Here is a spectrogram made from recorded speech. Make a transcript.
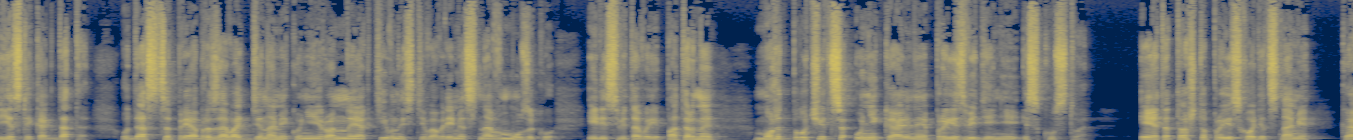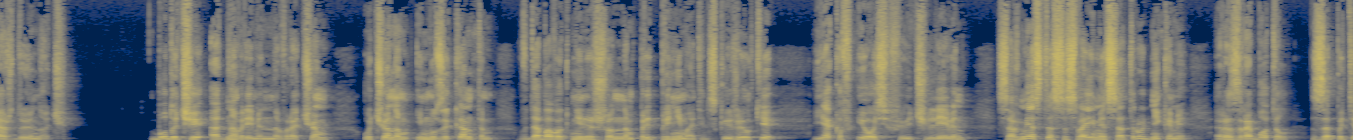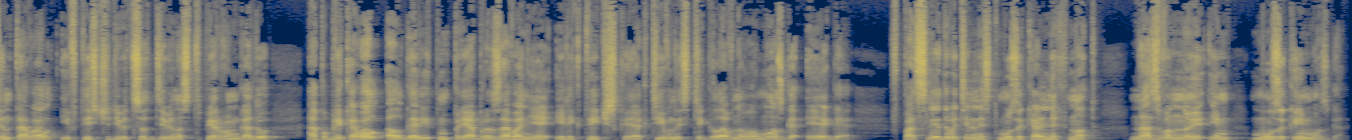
Если когда-то удастся преобразовать динамику нейронной активности во время сна в музыку или световые паттерны, может получиться уникальное произведение искусства. И это то, что происходит с нами каждую ночь. Будучи одновременно врачом, ученым и музыкантом, вдобавок не лишенным предпринимательской жилки, Яков Иосифович Левин совместно со своими сотрудниками разработал, запатентовал и в 1991 году опубликовал алгоритм преобразования электрической активности головного мозга ЭЭГ в последовательность музыкальных нот, названную им музыкой мозга.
